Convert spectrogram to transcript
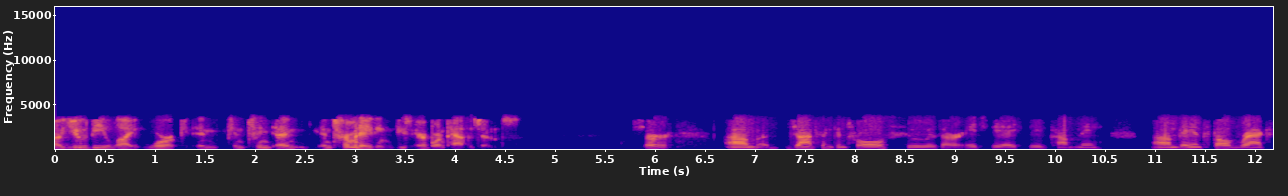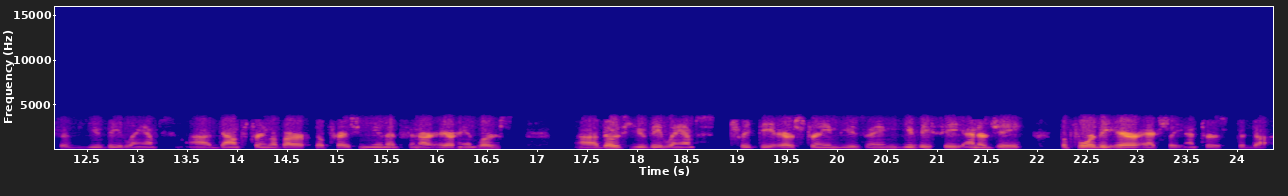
a UV light work in, continu- in, in terminating these airborne pathogens? Sure. Um, Johnson Controls, who is our HVAC company, um, they installed racks of UV lamps uh, downstream of our filtration units and our air handlers. Uh, those UV lamps treat the airstream using UVC energy before the air actually enters the ducts.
